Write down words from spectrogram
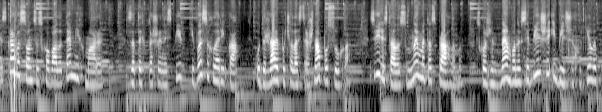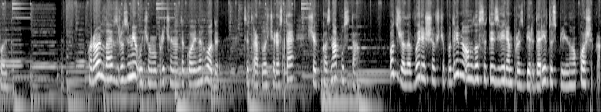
Яскраве сонце сховали темні хмари, затих пташиний спів і висохла ріка. У державі почалась страшна посуха. Звірі стали сумними та спраглими. Кожним днем вони все більше і більше хотіли пити. Король Лев зрозумів, у чому причина такої негоди. Це трапилось через те, що казна пуста. Отже, Лев вирішив, що потрібно оголосити звірям про збір дарів до спільного кошика.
